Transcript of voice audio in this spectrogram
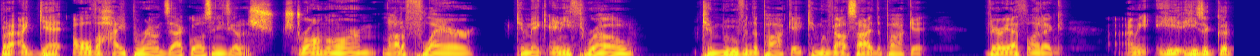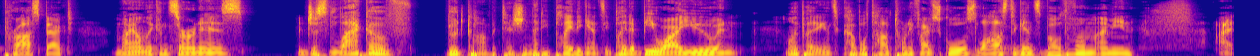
But I get all the hype around Zach Wilson. He's got a strong arm, a lot of flair, can make any throw, can move in the pocket, can move outside the pocket, very athletic. I mean, he he's a good prospect. My only concern is just lack of good competition that he played against. He played at BYU and only played against a couple top 25 schools, lost against both of them. I mean, I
